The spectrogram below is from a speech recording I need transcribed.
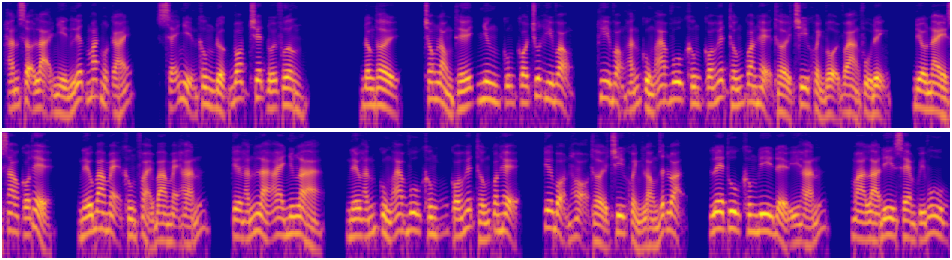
hắn sợ lại nhìn liếc mắt một cái, sẽ nhịn không được bóp chết đối phương. Đồng thời, trong lòng thế nhưng cũng có chút hy vọng, hy vọng hắn cùng A Vu không có huyết thống quan hệ thời chi khoảnh vội vàng phủ định, điều này sao có thể, nếu ba mẹ không phải ba mẹ hắn, kia hắn là ai nhưng là, nếu hắn cùng A Vu không có huyết thống quan hệ, kia bọn họ thời chi khoảnh lòng rất loạn, Lê Thu không đi để ý hắn, mà là đi xem quý vu.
